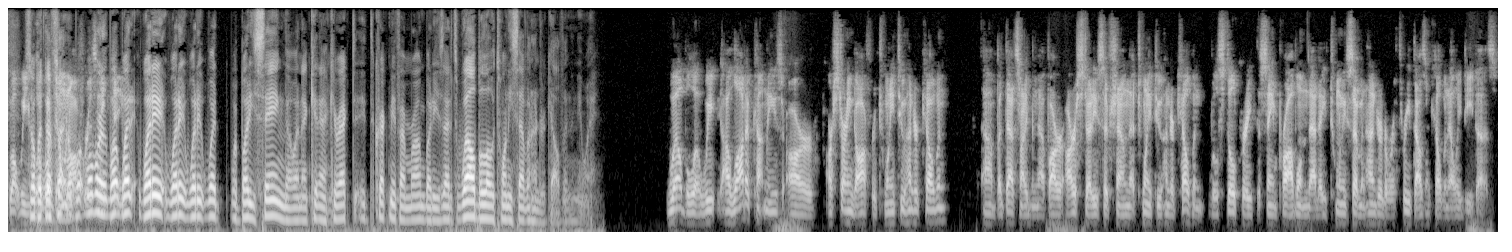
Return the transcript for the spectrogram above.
What we So, what but the, what, what, we're- what, what, what, it, what, it, what, it, what, what Buddy's saying though, and I can I correct correct me if I'm wrong, Buddy, is that it's well below 2700 Kelvin anyway. well below. We a lot of companies are are starting to offer 2200 Kelvin, uh, but that's not even enough. Our our studies have shown that 2200 Kelvin will still create the same problem that a 2700 or a 3000 Kelvin LED does.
